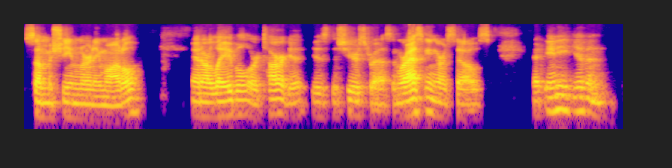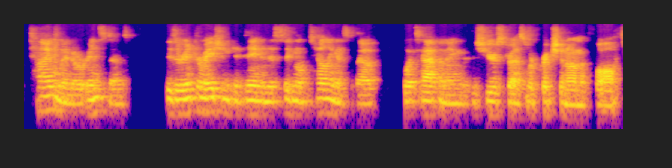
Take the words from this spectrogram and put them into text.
some machine learning model. And our label or target is the shear stress. And we're asking ourselves, at any given time window or instant, is there information contained in this signal telling us about what's happening with the shear stress or friction on the fault?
